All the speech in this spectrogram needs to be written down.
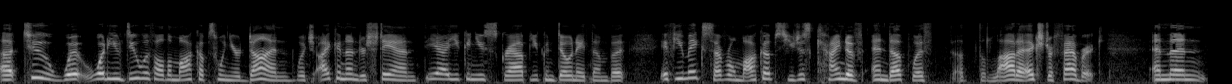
Uh, two, wh what do you do with all the mock-ups when you're done? Which I can understand. Yeah, you can use scrap, you can donate them, but if you make several mock-ups, you just kind of end up with a, a lot of extra fabric. And then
